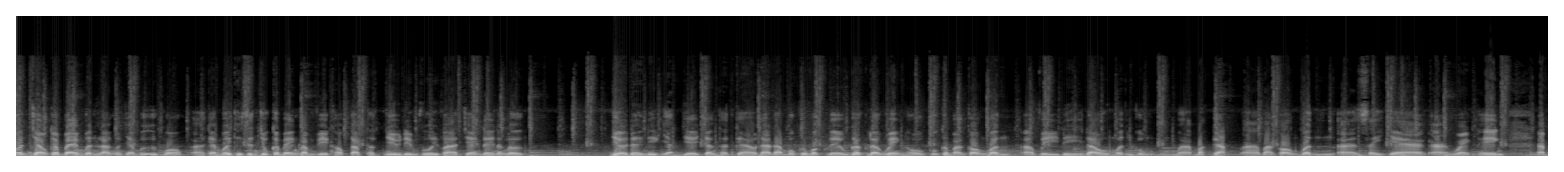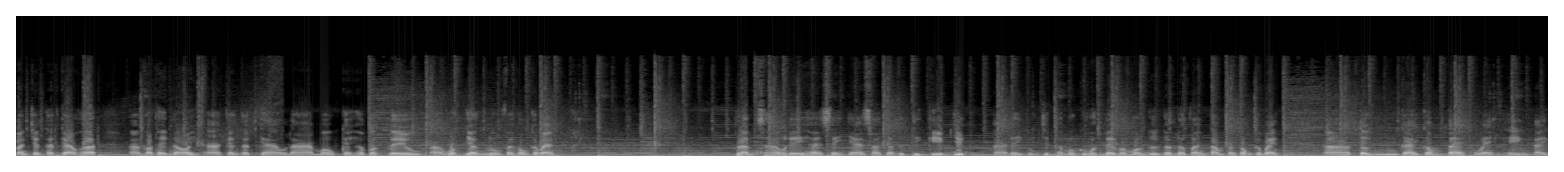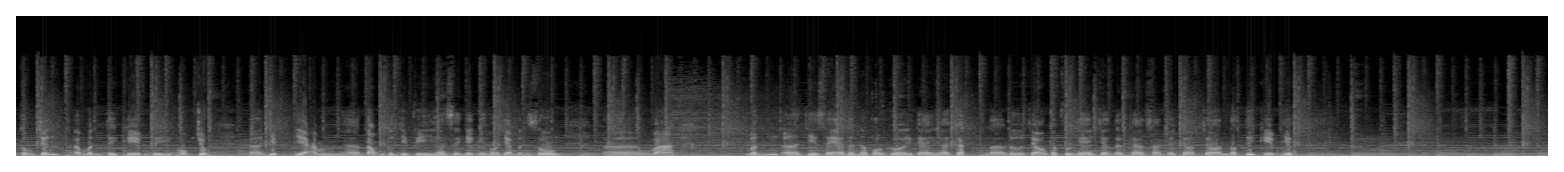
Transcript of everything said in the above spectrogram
Mến chào các bạn, mình là ngôi nhà mưa ước một. À, ngày mới thì xin chúc các bạn làm việc học tập thật nhiều niềm vui và tràn đầy năng lượng. Giờ đây nếu nhắc về trần thạch cao đã là một cái vật liệu rất là quen thuộc của các bà con mình à, vì đi đâu mình cũng à, bắt gặp à, bà con mình à, xây nhà à, hoàn thiện à, bằng trần thạch cao hết. À, có thể nói à, trần thạch cao là một cái vật liệu à, quốc dân luôn phải không các bạn? Làm sao để à, xây nhà sao cho nó tiết kiệm nhất? À, đây cũng chính là một cái vấn đề mà mọi người rất là quan tâm phải không các bạn? À, từng cái công tác hoàn thiện tại công trình à, mình tiết kiệm đi một chút à, giúp giảm à, tổng cái chi phí à, xây dựng cái ngôi nhà mình xuống. À, và mình à, chia sẻ đến là mọi người cái à, cách à, lựa chọn các phương án trần thạch cao sao cho cho cho nó tiết kiệm nhất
